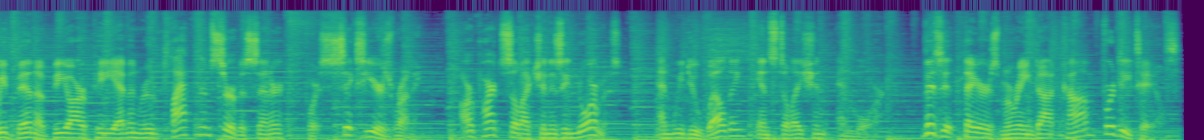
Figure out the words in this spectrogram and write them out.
We've been a BRP Evinrude Platinum Service Center for six years running. Our parts selection is enormous, and we do welding, installation, and more. Visit ThayersMarine.com for details.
